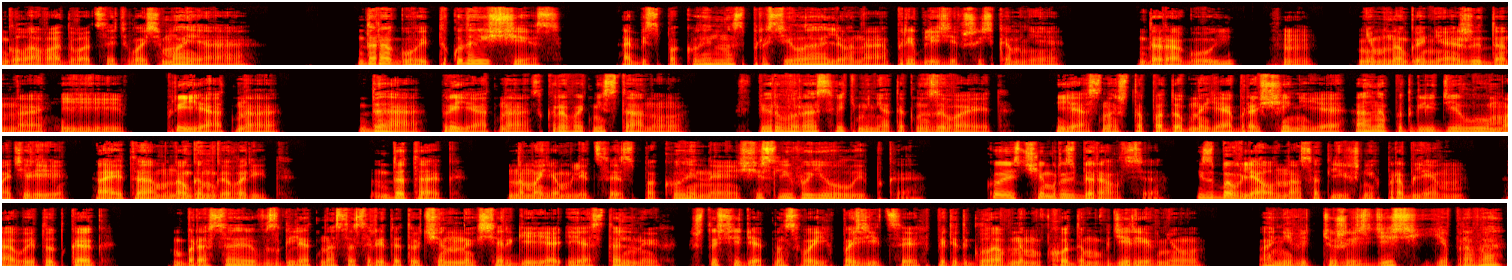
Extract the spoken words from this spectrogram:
Глава двадцать восьмая. «Дорогой, ты куда исчез?» — обеспокоенно спросила Алена, приблизившись ко мне. «Дорогой? Хм, немного неожиданно и... приятно. Да, приятно, скрывать не стану. В первый раз ведь меня так называет. Ясно, что подобное обращение она подглядела у матери, а это о многом говорит. Да так, на моем лице спокойная, счастливая улыбка. Кое с чем разбирался, избавлял нас от лишних проблем. А вы тут как? Бросаю взгляд на сосредоточенных Сергея и остальных, что сидят на своих позициях перед главным входом в деревню. Они ведь уже здесь, я права?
